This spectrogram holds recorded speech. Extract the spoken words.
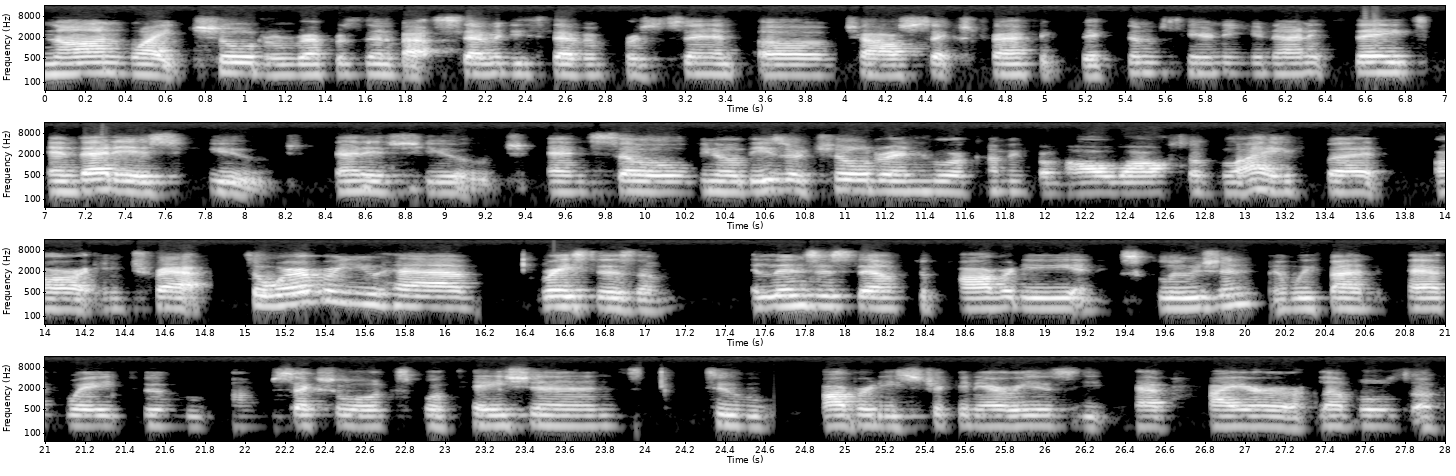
non-white children represent about 77% of child sex traffic victims here in the United States. And that is huge. That is huge. And so, you know, these are children who are coming from all walks of life, but are entrapped. So wherever you have racism, it lends itself to poverty and exclusion. And we find a pathway to um, sexual exploitations, to poverty stricken areas you have higher levels of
